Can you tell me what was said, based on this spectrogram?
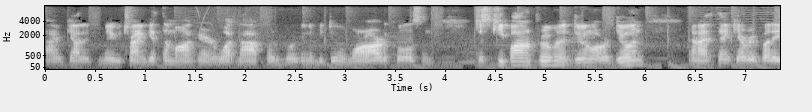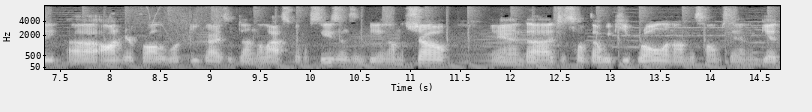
I, I got to maybe try and get them on here and whatnot. But we're going to be doing more articles and just keep on improving and doing what we're doing. And I thank everybody uh, on here for all the work you guys have done the last couple seasons and being on the show. And uh, I just hope that we keep rolling on this homestand and get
